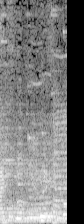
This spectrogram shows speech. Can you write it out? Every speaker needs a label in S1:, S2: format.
S1: Michael Bublé.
